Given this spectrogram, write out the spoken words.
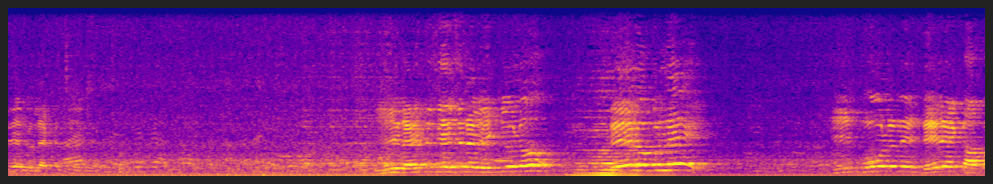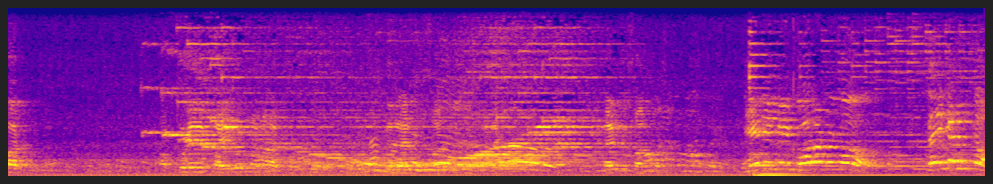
నేను లెక్క చేయను ఈ రైతు చేసిన వ్యక్తులు నేను ఈ భూములని నేనే కాపాడు అప్పుడే పైరున్న నేను మీ పోరాటంలో చేయగలుగుతా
